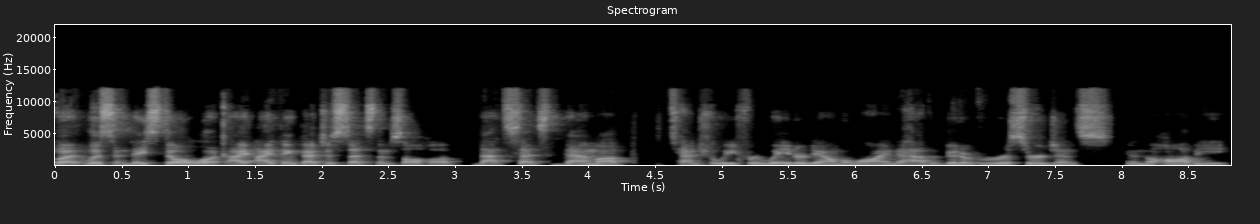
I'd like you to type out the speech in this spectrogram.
But listen, they still look. I, I think that just sets themselves up. That sets them up potentially for later down the line to have a bit of a resurgence in the hobby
